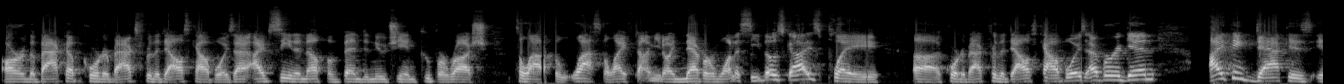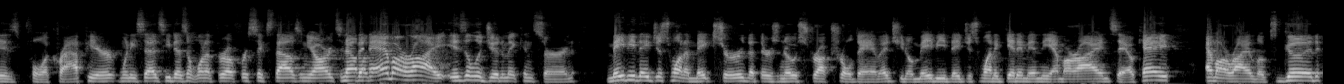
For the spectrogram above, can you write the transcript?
are the backup quarterbacks for the Dallas Cowboys. I, have seen enough of Ben DiNucci and Cooper Rush to last, last a lifetime. You know, I never want to see those guys play uh, quarterback for the Dallas Cowboys ever again. I think Dak is is full of crap here when he says he doesn't want to throw for six thousand yards. Now, the MRI is a legitimate concern. Maybe they just want to make sure that there's no structural damage. You know, maybe they just want to get him in the MRI and say, okay, MRI looks good.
